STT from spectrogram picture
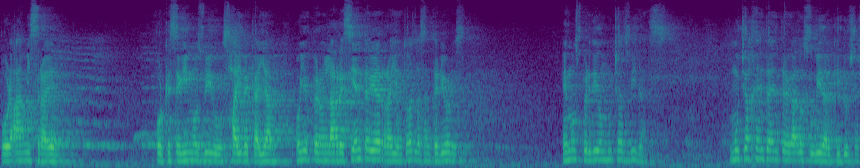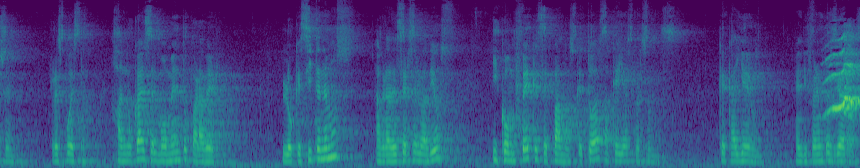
por Am Israel, porque seguimos vivos, Jaibe Kayam. Oye, pero en la reciente guerra y en todas las anteriores, hemos perdido muchas vidas. Mucha gente ha entregado su vida al Kiddush Hashem. Respuesta: Hanukkah es el momento para ver lo que sí tenemos, agradecérselo a Dios y con fe que sepamos que todas aquellas personas que cayeron en diferentes guerras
